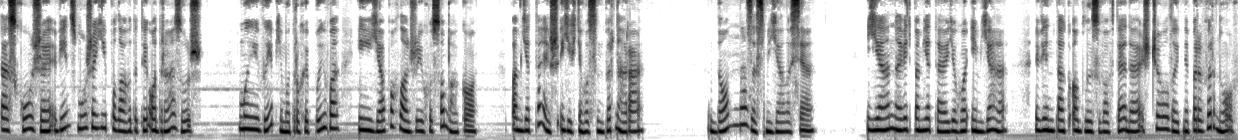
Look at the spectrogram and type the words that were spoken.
та, схоже, він зможе її полагодити одразу ж. Ми вип'ємо трохи пива, і я погладжу його собаку. Пам'ятаєш їхнього синбернара? Донна засміялася. Я навіть пам'ятаю його ім'я. Він так облизував теда, що ледь не перевернув.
